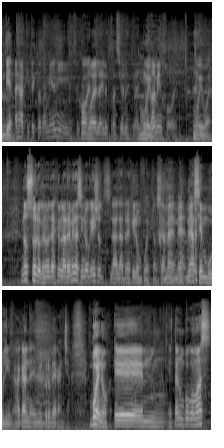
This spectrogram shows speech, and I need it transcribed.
Bien. Es arquitecta también y se Joven. ocupó de las ilustraciones que hay. Muy También joven. Muy bueno. No solo que no me trajeron la remera, sino que ellos la, la trajeron puesta. O sea, me, me- me hacen bullying acá en, en mi propia cancha. Bueno, eh, están un poco más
